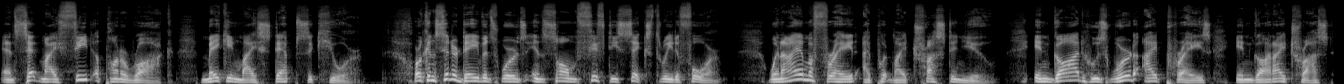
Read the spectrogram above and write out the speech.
and set my feet upon a rock, making my steps secure. Or consider David's words in Psalm 56, 3 to 4. When I am afraid, I put my trust in you. In God, whose word I praise, in God I trust,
